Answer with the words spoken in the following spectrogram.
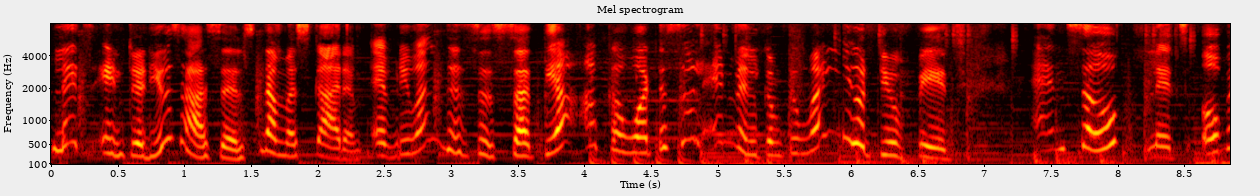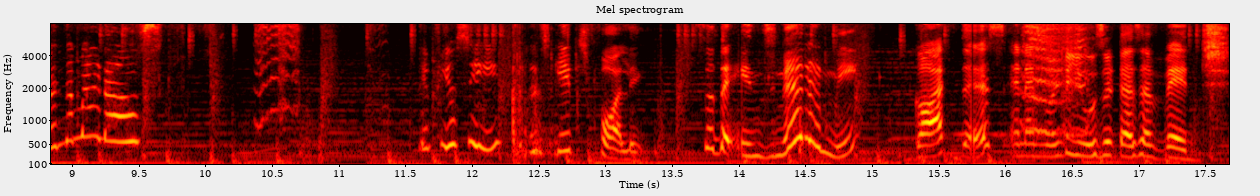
let's introduce ourselves. Namaskaram, everyone. This is Satya Akka and welcome to my YouTube page. And so, let's open the mud house. If you see, this keeps falling. So the engineer in me got this, and I'm going to use it as a wedge.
